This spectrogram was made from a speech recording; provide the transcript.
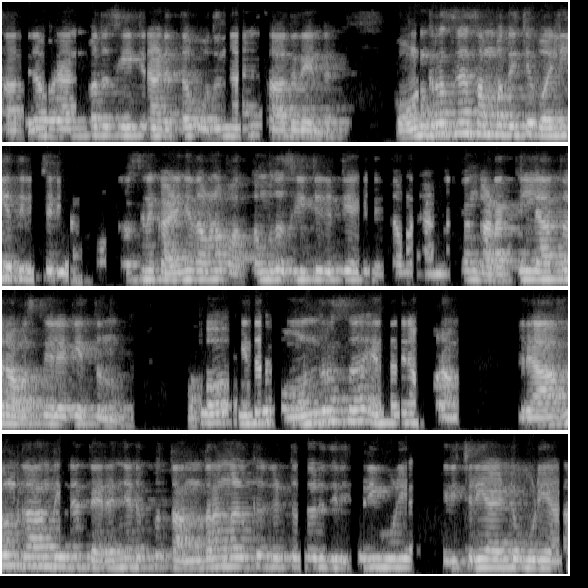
സാധ്യത. ഒരു അൻപത് സീറ്റിനടുത്ത് ഒതുങ്ങാനും സാധ്യതയുണ്ട്. കോൺഗ്രസിനെ സംബന്ധിച്ച് വലിയ തിരിച്ചടിയാണ്. കോൺഗ്രസിന് കഴിഞ്ഞ തവണ പത്തൊമ്പത് സീറ്റ് കിട്ടിയെങ്കിൽ ഇത്തവണ രണ്ടക്കം കടക്കില്ലാത്ത ഒരു അവസ്ഥയിലേക്ക് എത്തുന്നു. അപ്പോ ഇത് കോൺഗ്രസ് എന്നതിനപ്പുറം രാഹുൽ ഗാന്ധിയുടെ തെരഞ്ഞെടുപ്പ് തന്ത്രങ്ങൾക്ക് കിട്ടുന്ന ഒരു തിരിച്ചടി കൂടി തിരിച്ചടിയായിട്ട് കൂടിയാണ്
